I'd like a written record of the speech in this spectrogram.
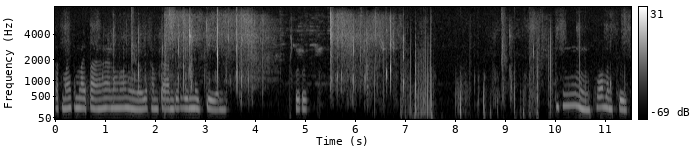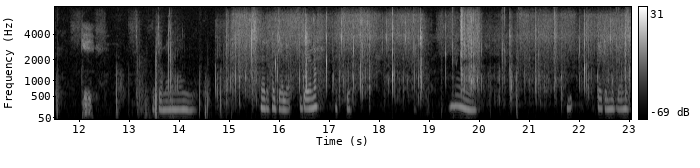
ตัดไม้ทำลายป่านะฮะน้องๆหนูๆจะทำตามยกเว้นในเกมเพราะว่ามันคือเกมเข้าใจไหมน้องๆหาจะเข้าใจแหละเข้าใจแล้วเนะโอเคใกล้จะหมดแล้วเนี่ย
